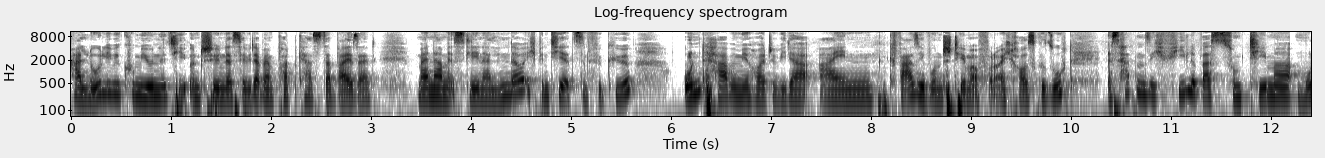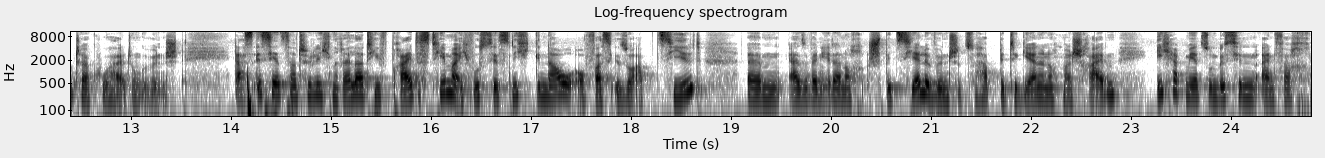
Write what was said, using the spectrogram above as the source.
Hallo, liebe Community, und schön, dass ihr wieder beim Podcast dabei seid. Mein Name ist Lena Lindau, ich bin Tierärztin für Kühe und habe mir heute wieder ein quasi Wunschthema von euch rausgesucht. Es hatten sich viele was zum Thema Mutterkuhhaltung gewünscht. Das ist jetzt natürlich ein relativ breites Thema. Ich wusste jetzt nicht genau, auf was ihr so abzielt. Ähm, also wenn ihr da noch spezielle Wünsche zu habt, bitte gerne nochmal schreiben. Ich habe mir jetzt so ein bisschen einfach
